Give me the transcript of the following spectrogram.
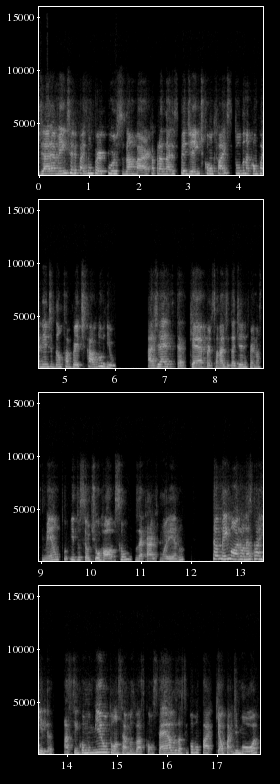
Diariamente ele faz um percurso na barca para dar expediente como faz tudo na companhia de dança vertical do Rio. A Jéssica, que é a personagem da Jennifer Nascimento e do seu tio Robson, Zé Carlos Moreno, também moram nessa ilha, assim como Milton Anselmo Vasconcelos, assim como pai, que é o pai de Moa,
